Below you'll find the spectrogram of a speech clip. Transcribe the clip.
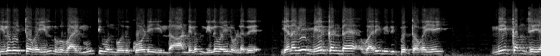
நிலுவைத் தொகையில் ரூபாய் நூத்தி ஒன்பது கோடி இந்த ஆண்டிலும் நிலுவையில் உள்ளது. எனவே மேற்கண்ட வரி விதிப்பு தொகையை நீக்கம் செய்ய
